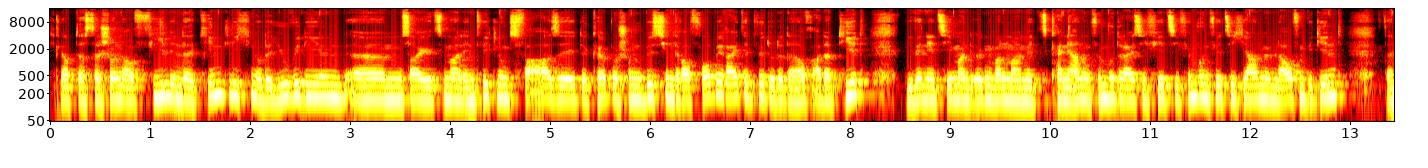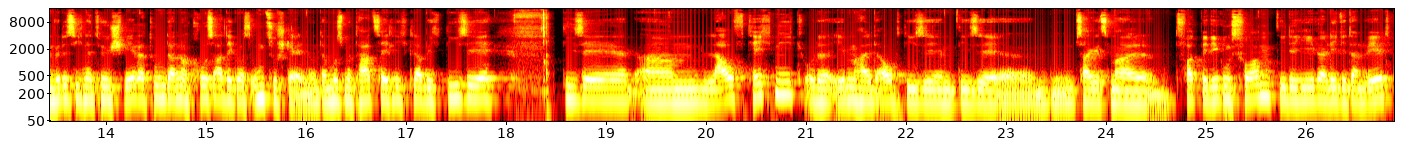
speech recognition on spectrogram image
Ich glaube, dass da schon auch viel in der kindlichen oder juvenilen, ähm, sage ich jetzt mal, Entwicklungsphase der Körper schon ein bisschen darauf vorbereitet wird oder dann auch adaptiert, wie wenn jetzt jemand irgendwann mal mit, keine Ahnung, 35, 40, 45 Jahren mit dem Laufen beginnt, dann würde es sich natürlich schwerer tun, dann noch großartig was umzustellen. Und da muss man tatsächlich, glaube ich, diese, diese ähm, Lauftechnik oder eben halt halt auch diese, diese äh, sage jetzt mal, Fortbewegungsform, die der jeweilige dann wählt,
